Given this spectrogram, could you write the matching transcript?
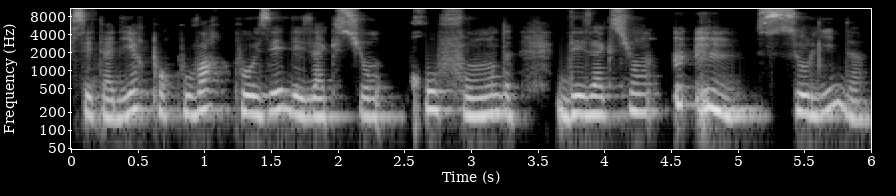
C'est-à-dire pour pouvoir poser des actions profondes, des actions solides,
